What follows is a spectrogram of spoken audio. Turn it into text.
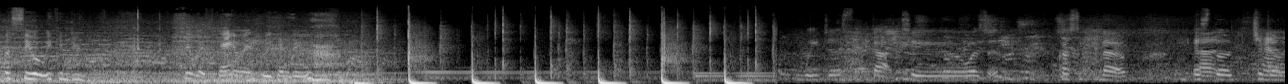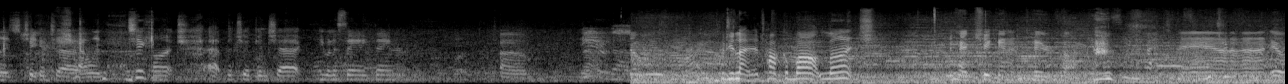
Let's see what we can do. See what damage we can do. We just got to was it Krusty? No, it's Uh, the chicken challenge, chicken chicken shack. challenge. Chicken lunch at the chicken shack. You want to say anything? Um, no. Would you like to talk about lunch? We had chicken and tater tots. and it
